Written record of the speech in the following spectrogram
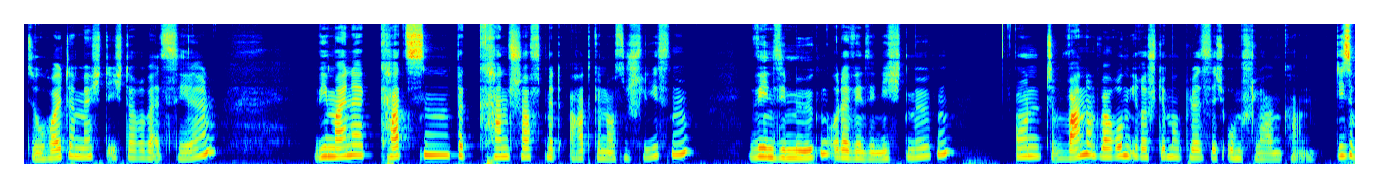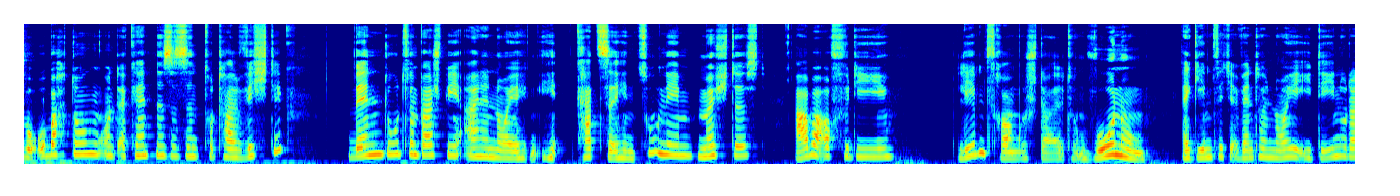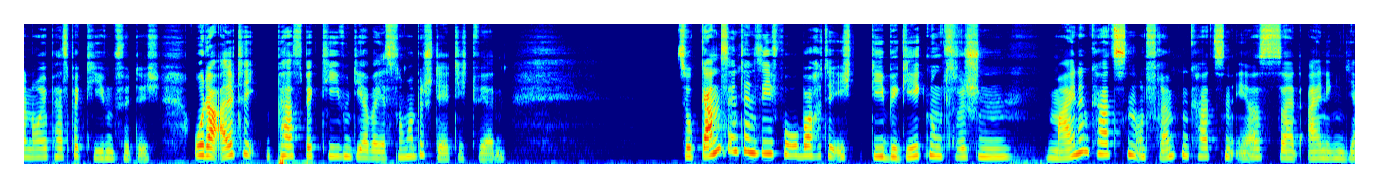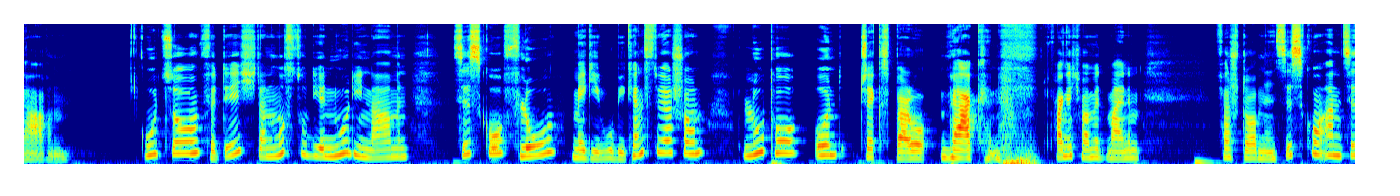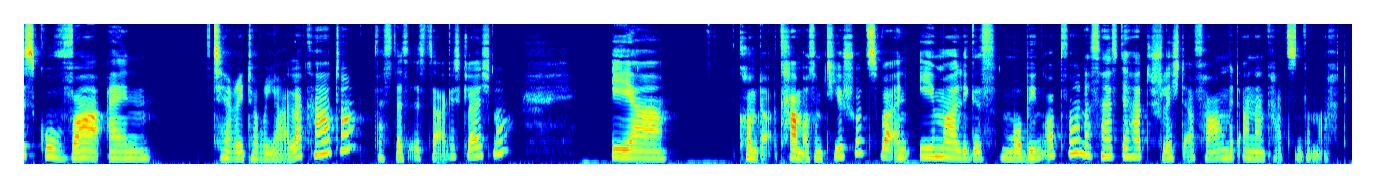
So, heute möchte ich darüber erzählen, wie meine Katzen Bekanntschaft mit Artgenossen schließen, wen sie mögen oder wen sie nicht mögen und wann und warum ihre Stimmung plötzlich umschlagen kann. Diese Beobachtungen und Erkenntnisse sind total wichtig, wenn du zum Beispiel eine neue Katze hinzunehmen möchtest, aber auch für die Lebensraumgestaltung, Wohnung, ergeben sich eventuell neue Ideen oder neue Perspektiven für dich. Oder alte Perspektiven, die aber jetzt nochmal bestätigt werden. So ganz intensiv beobachte ich die Begegnung zwischen meinen Katzen und fremden Katzen erst seit einigen Jahren. Gut so, für dich, dann musst du dir nur die Namen Cisco, Flo, Maggie Ruby kennst du ja schon, Lupo und Jack Sparrow merken. Fange ich mal mit meinem verstorbenen Cisco an. Cisco war ein territorialer Kater. Was das ist, sage ich gleich noch. Er kommt, kam aus dem Tierschutz, war ein ehemaliges Mobbingopfer. Das heißt, er hat schlechte Erfahrungen mit anderen Katzen gemacht.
